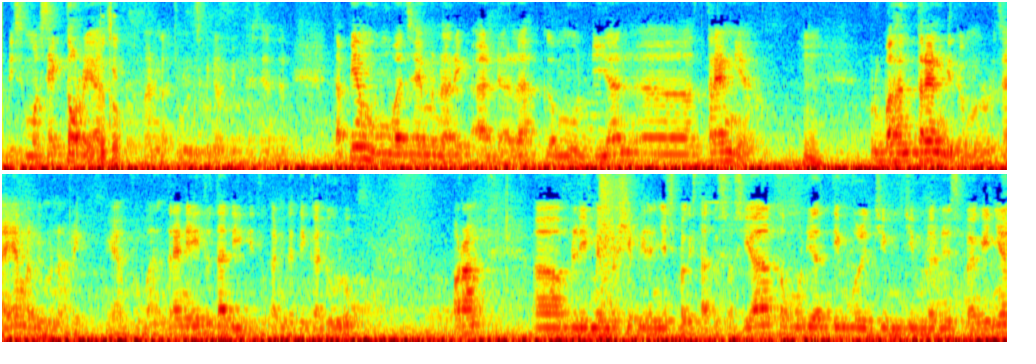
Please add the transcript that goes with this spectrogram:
di semua sektor ya Betul. gitu kan nggak cuma sekedar fitness center. Tapi yang membuat saya menarik adalah kemudian eh, trennya Hmm. perubahan tren gitu menurut saya yang lebih menarik ya perubahan trennya itu tadi gitu kan ketika dulu orang uh, beli membership itu hanya sebagai status sosial kemudian timbul gym-gym dan lain sebagainya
